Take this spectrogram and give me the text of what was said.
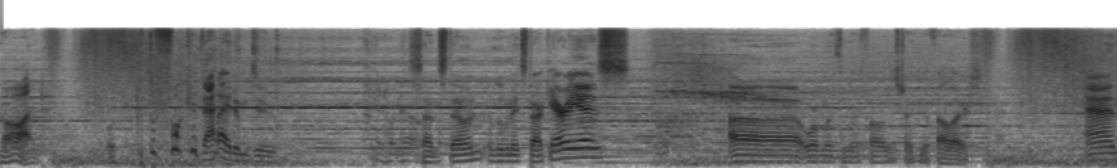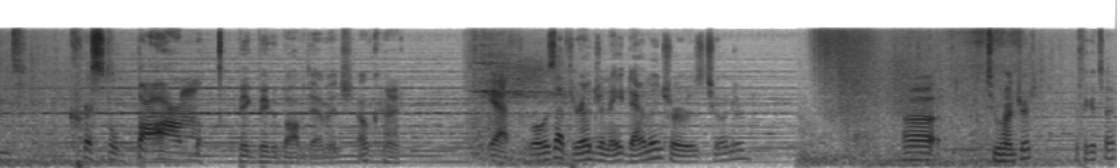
god. What, the fuck could that item do? I don't know. Sunstone illuminates dark areas. Uh, warm within their foes, strengthen the fellers. And Crystal bomb. big, big bomb damage. Okay. Yeah. What was that? 308 damage or was it 200? Uh, 200, I think it said.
